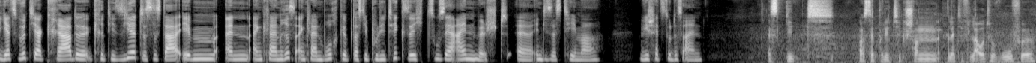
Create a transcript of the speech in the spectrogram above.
Jetzt wird ja gerade kritisiert, dass es da eben einen, einen kleinen Riss, einen kleinen Bruch gibt, dass die Politik sich zu sehr einmischt äh, in dieses Thema. Wie schätzt du das ein? Es gibt aus der Politik schon relativ laute Rufe,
